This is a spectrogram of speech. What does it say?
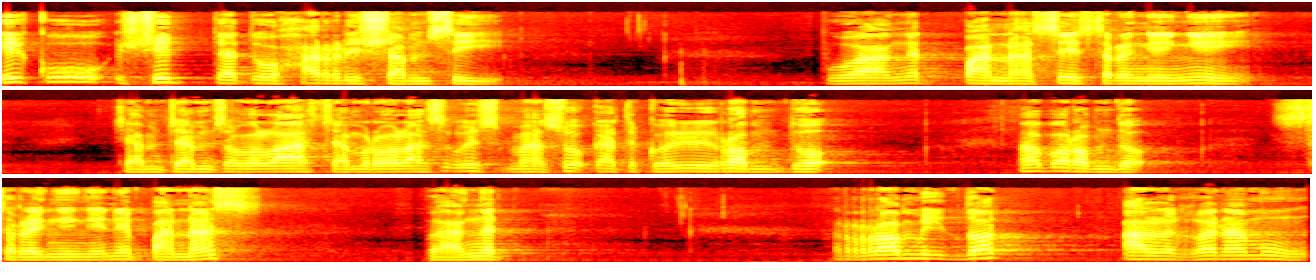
iku syiddatu harri syamsi. Banget panase serengingi jam-jam 11 jam rolas wis masuk kategori romdo apa romdo serenging ini panas banget. Romidot al-ghanamu.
